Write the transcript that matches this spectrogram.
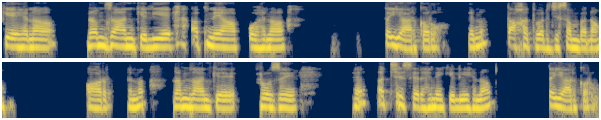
کہ ہے نا، رمضان کے لیے اپنے آپ کو ہے نا تیار کرو، ہے نا، طاقتور جسم بناؤ اور ہے نا رمضان کے روزے اچھے سے رہنے کے لیے ہے نا تیار کرو۔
